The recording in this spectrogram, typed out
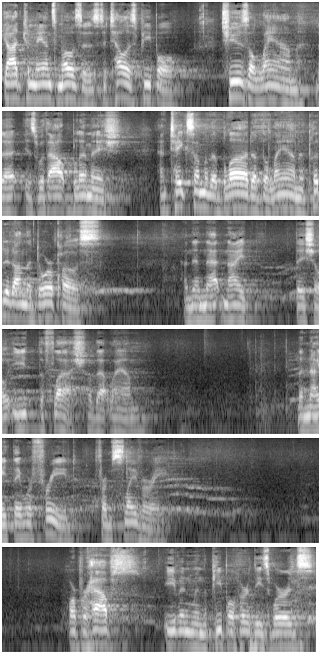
God commands Moses to tell his people, Choose a lamb that is without blemish, and take some of the blood of the lamb and put it on the doorposts. And then that night they shall eat the flesh of that lamb. The night they were freed from slavery. Or perhaps even when the people heard these words,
